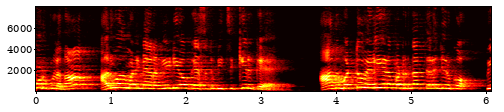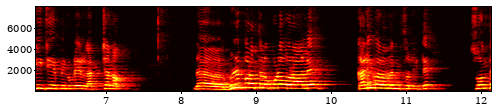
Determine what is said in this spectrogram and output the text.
ஊருக்குள்ளதான் அறுபது மணி நேரம் வீடியோ கேசட் சிக்கி இருக்கு அது மட்டும் வெளியிடப்பட்டிருந்தா தெரிஞ்சிருக்கும். பிஜேபியினுடைய லட்சணம். இந்த விழுப்புரத்தில் கூட ஒரு ஆள் கலிவரதன் சொல்லிட்டு சொந்த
